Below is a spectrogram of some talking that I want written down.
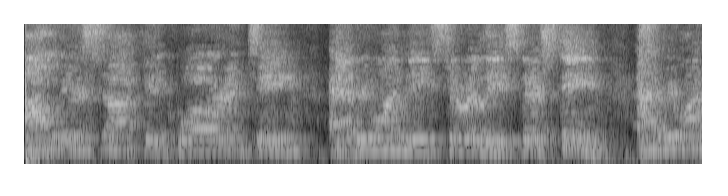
We're stuck in quarantine. Everyone needs to release their steam. Everyone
